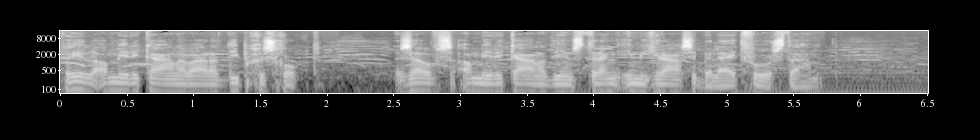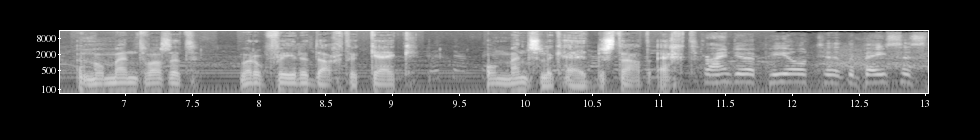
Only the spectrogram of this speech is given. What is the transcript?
Veel Amerikanen waren diep geschokt. Zelfs Amerikanen die een streng immigratiebeleid voorstaan. Een moment was het waarop velen dachten: kijk, onmenselijkheid bestaat echt. Trying to appeal to the basest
